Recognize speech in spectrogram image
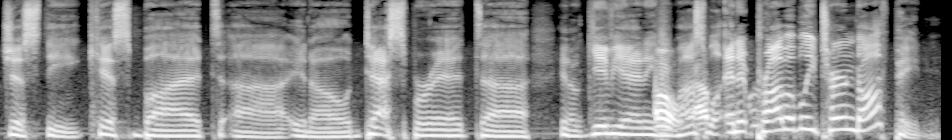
just the kiss butt, uh, you know, desperate, uh, you know, give you anything oh, possible, absolutely. and it probably turned off Peyton.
